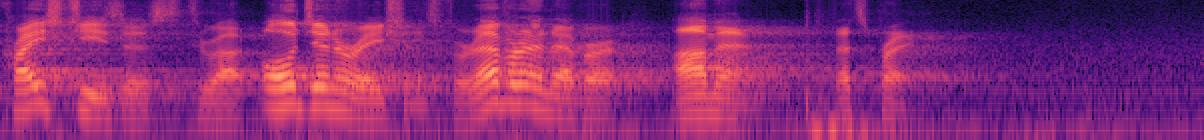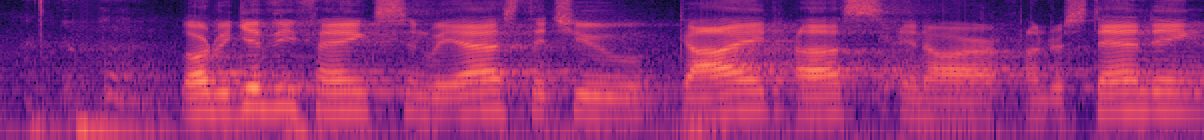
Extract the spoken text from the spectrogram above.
Christ Jesus throughout all generations, forever and ever. Amen. Let's pray. Lord, we give thee thanks and we ask that you guide us in our understanding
